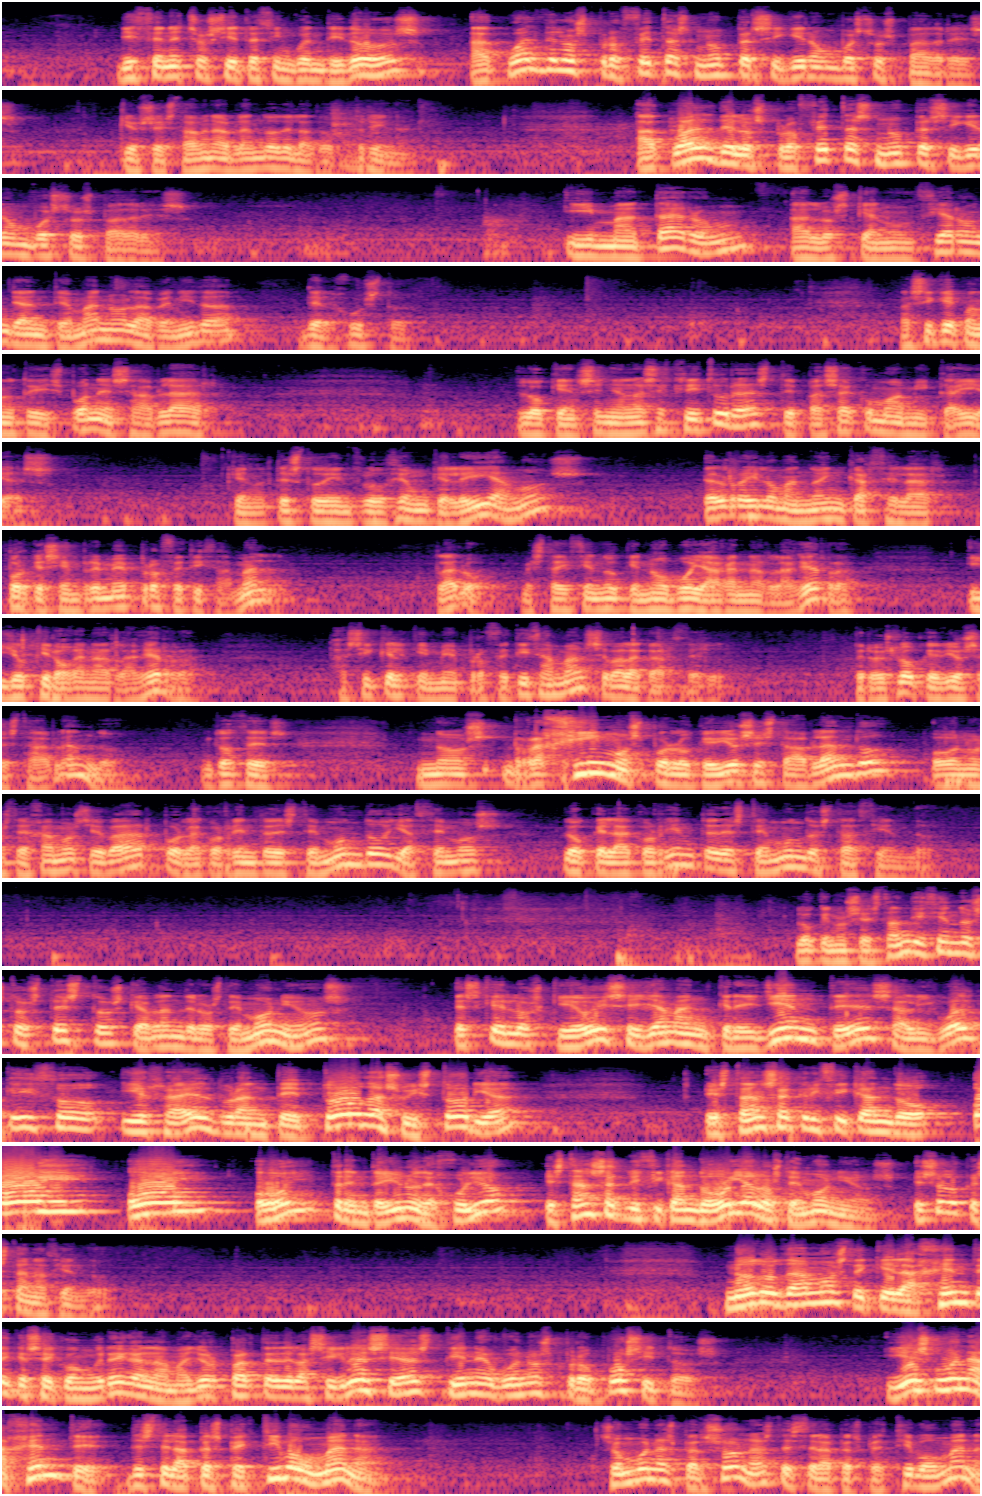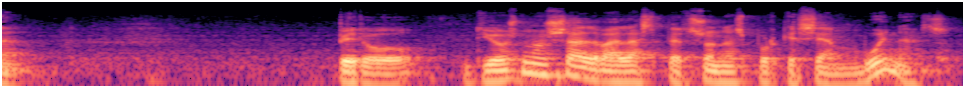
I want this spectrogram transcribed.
Dice en Hechos 7:52, ¿a cuál de los profetas no persiguieron vuestros padres? Que os estaban hablando de la doctrina. ¿A cuál de los profetas no persiguieron vuestros padres? Y mataron a los que anunciaron de antemano la venida del justo. Así que cuando te dispones a hablar lo que enseñan las escrituras, te pasa como a Micaías, que en el texto de introducción que leíamos, el rey lo mandó a encarcelar, porque siempre me profetiza mal. Claro, me está diciendo que no voy a ganar la guerra, y yo quiero ganar la guerra. Así que el que me profetiza mal se va a la cárcel. Pero es lo que Dios está hablando. Entonces, ¿nos regimos por lo que Dios está hablando o nos dejamos llevar por la corriente de este mundo y hacemos lo que la corriente de este mundo está haciendo? Lo que nos están diciendo estos textos que hablan de los demonios es que los que hoy se llaman creyentes, al igual que hizo Israel durante toda su historia, están sacrificando hoy, hoy, hoy, 31 de julio, están sacrificando hoy a los demonios. Eso es lo que están haciendo. No dudamos de que la gente que se congrega en la mayor parte de las iglesias tiene buenos propósitos. Y es buena gente desde la perspectiva humana. Son buenas personas desde la perspectiva humana. Pero Dios no salva a las personas porque sean buenas,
